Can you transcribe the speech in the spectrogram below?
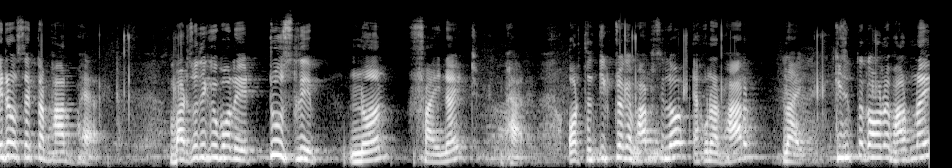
এটা হচ্ছে একটা ভার ভায়া। বাট যদি কেউ বলে টু স্লিপ নন ফাইনাইট ভার। অর্থাৎ একটু আগে ভাব ছিল, এখন আর ভার নাই। কিছু তো কারণে ভাব নাই,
